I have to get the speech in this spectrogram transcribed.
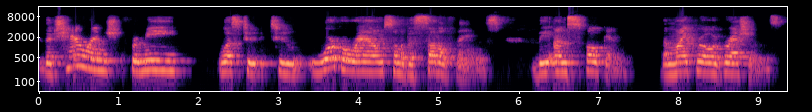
the challenge for me was to, to work around some of the subtle things, the unspoken, the microaggressions,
